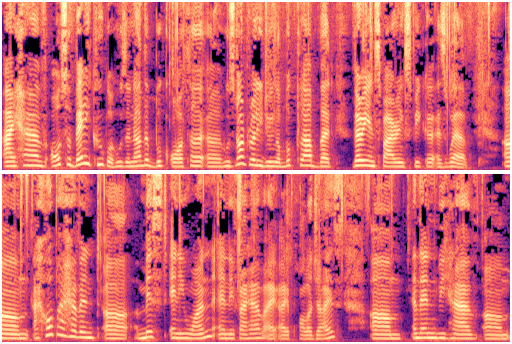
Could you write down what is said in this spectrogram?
I have also Betty Cooper, who's another book author, uh, who's not really doing a book club, but very inspiring speaker as well. Um, I hope I haven't uh, missed anyone, and if I have, I, I apologize. Um, and then we have um,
